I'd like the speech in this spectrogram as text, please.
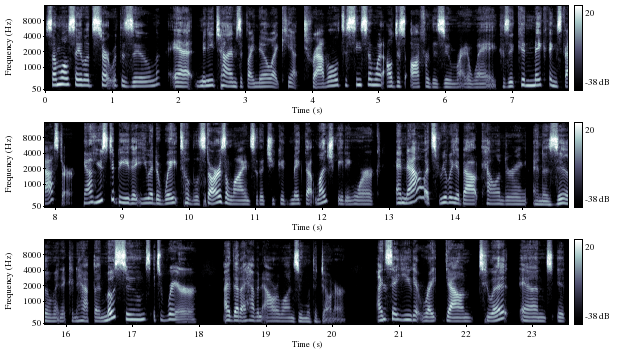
some will say, let's start with the Zoom. At many times, if I know I can't travel to see someone, I'll just offer the Zoom right away because it can make things faster. Yeah. It used to be that you had to wait till the stars aligned so that you could make that lunch meeting work. And now it's really about calendaring and a Zoom, and it can happen. Most Zooms, it's rare I, that I have an hour long Zoom with a donor. I'd say you get right down to it, and it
